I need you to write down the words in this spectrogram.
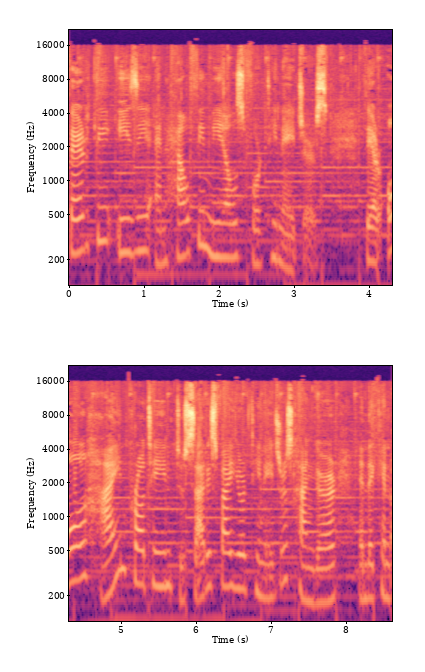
30 easy and healthy meals for teenagers. They're all high in protein to satisfy your teenager's hunger, and they can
